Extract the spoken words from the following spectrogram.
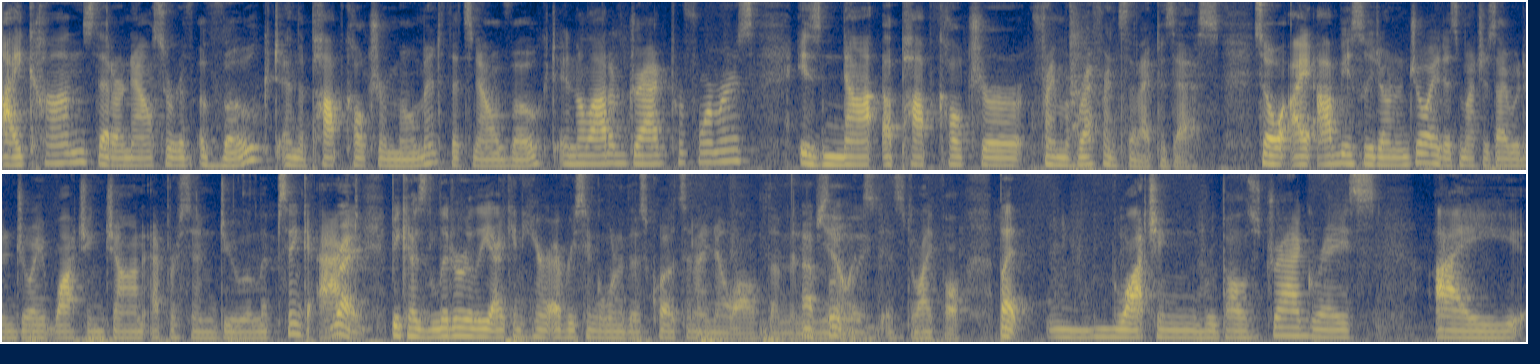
icons that are now sort of evoked and the pop culture moment that's now evoked in a lot of drag performers is not a pop culture frame of reference that I possess. So I obviously don't enjoy it as much as I would enjoy watching John Epperson do a lip sync act Right. because literally I can hear every single one of those quotes and I know all of them and you know it's, it's delightful. But watching RuPaul's Drag Race, I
